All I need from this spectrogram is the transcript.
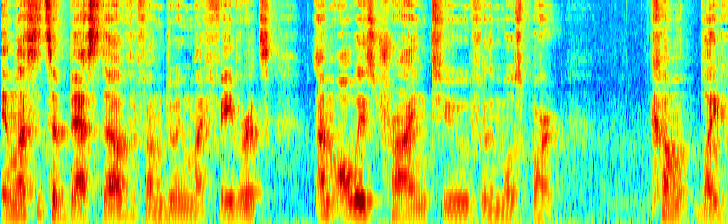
unless it's a best of, if I'm doing my favorites, I'm always trying to, for the most part, come like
